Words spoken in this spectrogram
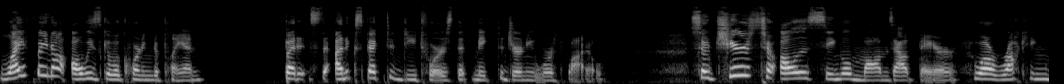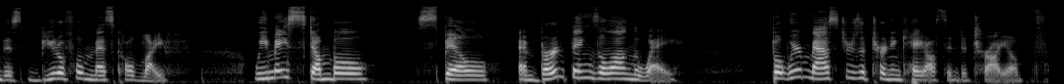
Life may not always go according to plan, but it's the unexpected detours that make the journey worthwhile. So, cheers to all the single moms out there who are rocking this beautiful mess called life. We may stumble, spill, and burn things along the way, but we're masters of turning chaos into triumph.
